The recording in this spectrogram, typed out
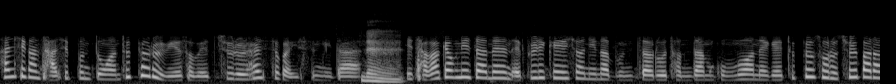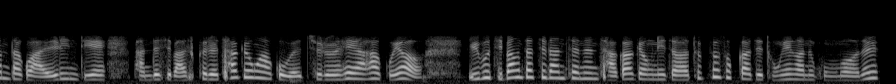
1시간 40분 동안 투표를 위해서 외출을 할 수가 있습니다. 네. 이 자가 격리자는 애플리케이션이나 문자로 전담 공무원에게 투표소로 출발한다고 알린 뒤에 반드시 마스크를 착용하고 외출을 해야 하고요. 일부 지방자치단체는 자가 격리자와 투표소까지 동행하는 공무원을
